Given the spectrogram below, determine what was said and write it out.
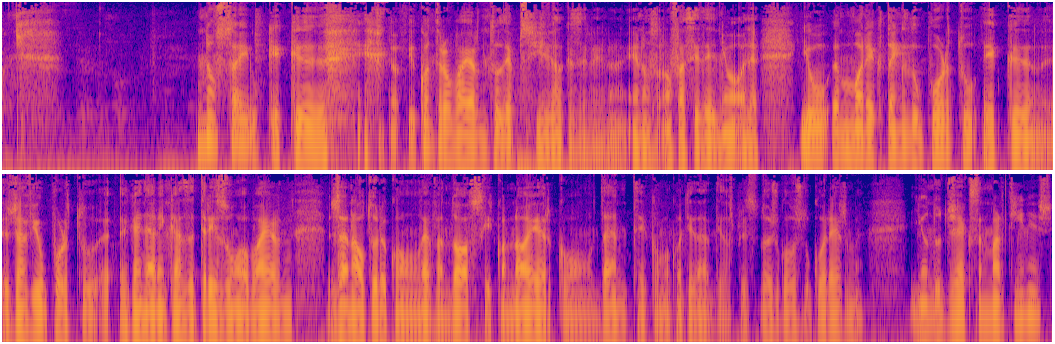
Não sei o que é que. Contra o Bayern tudo é possível, quer dizer, eu não, não, faço ideia nenhuma. Olha, eu, a memória que tenho do Porto é que já vi o Porto a ganhar em casa 3-1 ao Bayern, já na altura com Lewandowski, com Neuer, com Dante, com uma quantidade deles. Por isso, dois golos do Quaresma e um do Jackson Martinez.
